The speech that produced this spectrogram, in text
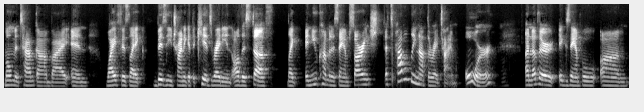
moments have gone by and wife is like busy trying to get the kids ready and all this stuff like and you come in and say i'm sorry sh- that's probably not the right time or another example um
